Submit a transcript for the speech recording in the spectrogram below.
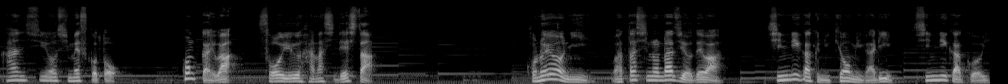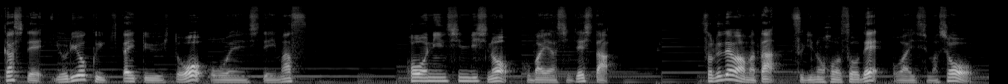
関心を示すこと。今回はそういう話でした。このように私のラジオでは心理学に興味があり心理学を生かしてよりよく生きたいという人を応援しています。公認心理師の小林でした。それではまた次の放送でお会いしましょう。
